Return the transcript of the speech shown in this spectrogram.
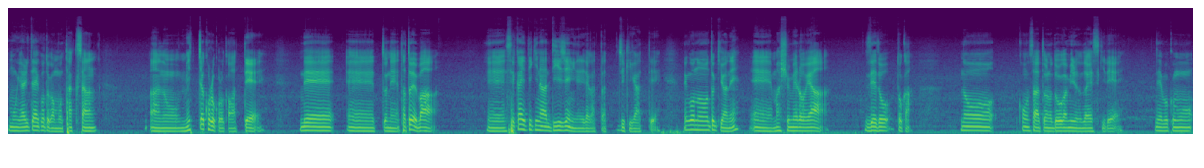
もうやりたいことがもうたくさんあのめっちゃコロコロ変わってでえー、っとね例えば、えー、世界的な DJ になりたかった時期があってでこの時はね、えー、マシュメロやゼドとかのコンサートの動画見るの大好きでで僕も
